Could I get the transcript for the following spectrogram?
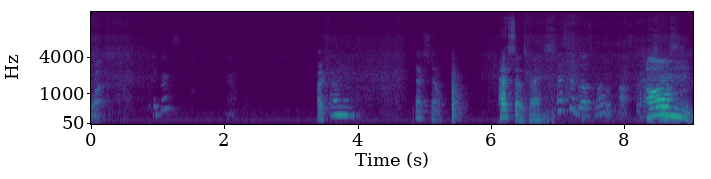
What? Papers? No. Italian pesto. Pesto's nice. Pesto goes well with pasta. Um.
